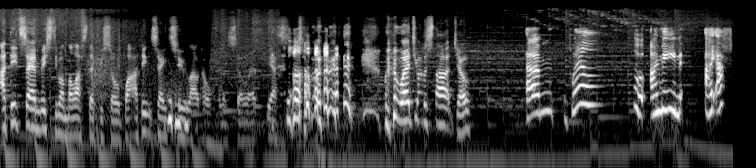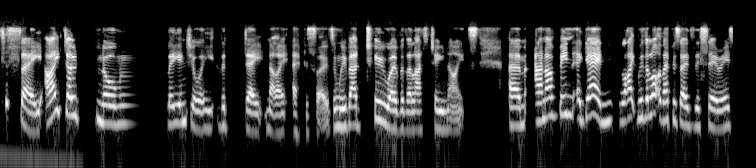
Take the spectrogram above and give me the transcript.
I did say I missed him on the last episode, but I didn't say too loud, hopefully. So uh, yes. Where do you want to start, Joe? Um, well, I mean, I have to say, I don't normally enjoy the date night episodes, and we've had two over the last two nights. Um, and I've been, again, like with a lot of episodes this series,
